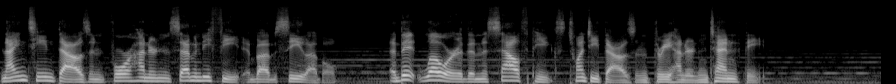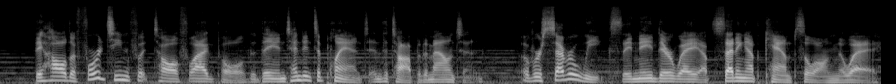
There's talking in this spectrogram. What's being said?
19,470 feet above sea level, a bit lower than the South Peak's 20,310 feet they hauled a 14 foot tall flagpole that they intended to plant at the top of the mountain. Over several weeks, they made their way up, setting up camps along the way.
